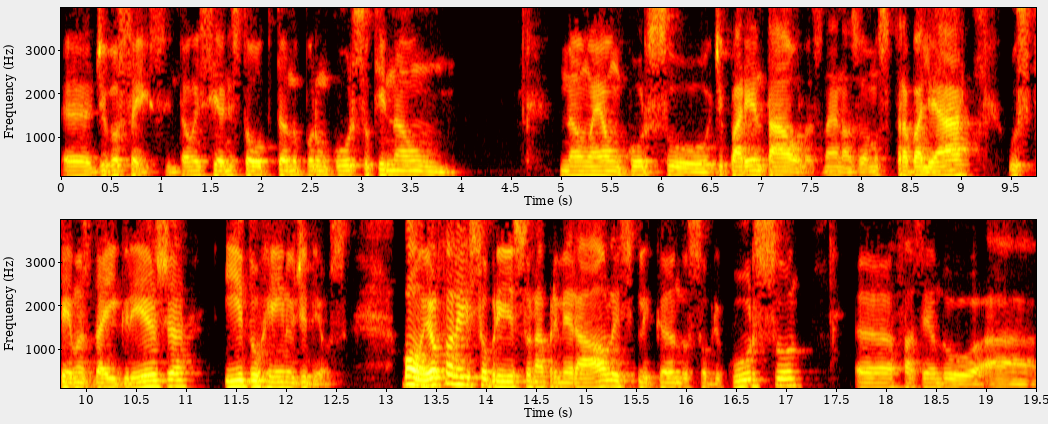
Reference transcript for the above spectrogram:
eh, de vocês. Então, esse ano estou optando por um curso que não não é um curso de 40 aulas, né? Nós vamos trabalhar os temas da igreja e do reino de Deus. Bom, eu falei sobre isso na primeira aula, explicando sobre o curso, uh, fazendo a,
